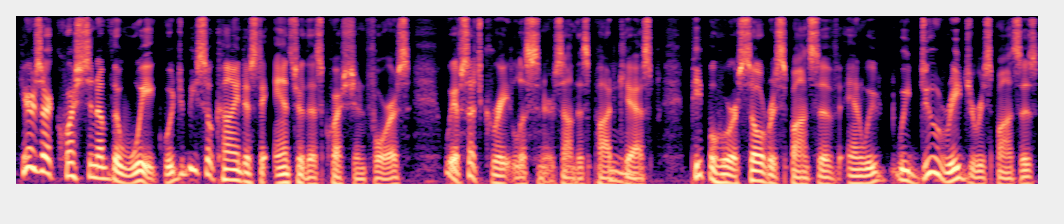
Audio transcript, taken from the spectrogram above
Here's our question of the week. Would you be so kind as to answer this question for us? We have such great listeners on this podcast, mm. people who are so responsive, and we, we do read your responses,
